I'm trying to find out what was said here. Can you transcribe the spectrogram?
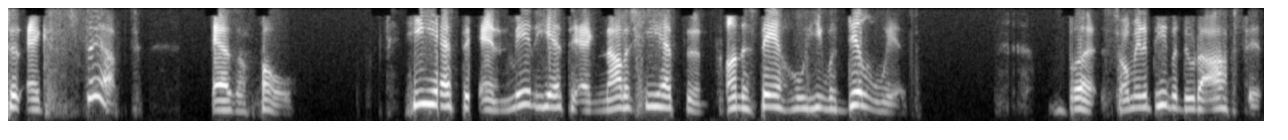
should accept as a foe. He has to admit, he has to acknowledge, he has to understand who he was dealing with. But so many people do the opposite.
